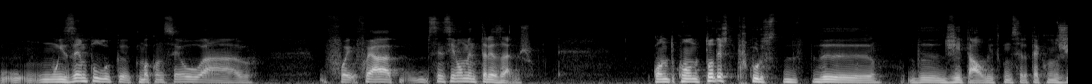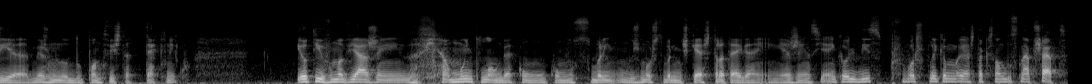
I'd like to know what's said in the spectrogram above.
Um exemplo que, que me aconteceu há, foi, foi há sensivelmente três anos. Com, com todo este percurso de, de, de, digital e de conhecer a tecnologia, mesmo no, do ponto de vista técnico, eu tive uma viagem de avião muito longa com, com um, sobrinho, um dos meus sobrinhos, que é estratega em agência, em que eu lhe disse, por favor, explica-me esta questão do Snapchat.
